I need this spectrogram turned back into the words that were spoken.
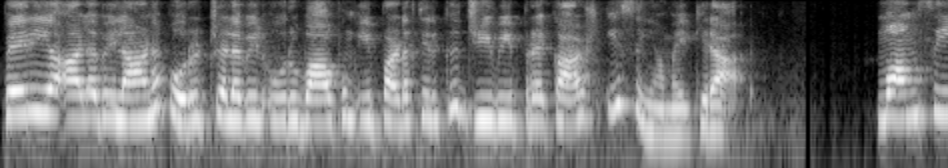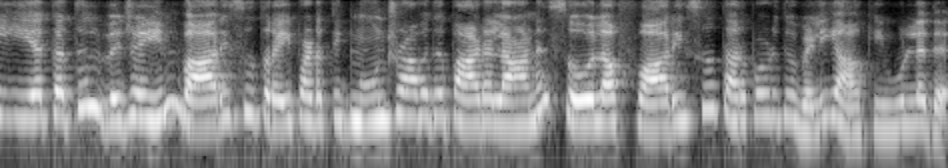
பெரிய அளவிலான பொருட்செலவில் உருவாகும் இப்படத்திற்கு ஜி வி பிரகாஷ் இசையமைக்கிறார். வம்சி இயக்கத்தில் விஜயின் வாரிசு திரைப்படத்தின் மூன்றாவது பாடலான சோல் ஆஃப் வாரிசு தற்பொழுது வெளியாகியுள்ளது.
